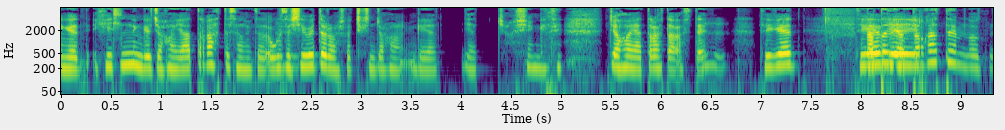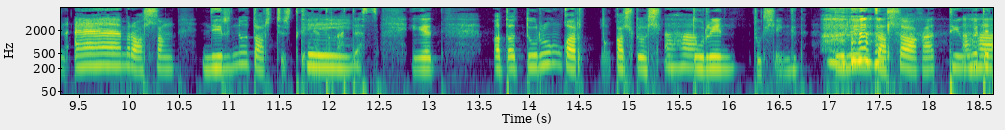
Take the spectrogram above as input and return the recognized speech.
ингээд хэлн ингээ жоохон ядаргаатай санагдаад угаасаа шивэдээр уншиж гэсэн жоохон ингээ ядчих шиг ингээ жоохон ядаргаатай байгаа сте. Тэгээд тэгээд надад ядаргаатай юмнууд нь амар олон нэрнүүд орж ирдэг ядаргаатайс. Ингээд одоо дөрвөн гол дүл дүрийн дүл ингэ дүрийн залуу байгаа. Тэнгүүдээ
